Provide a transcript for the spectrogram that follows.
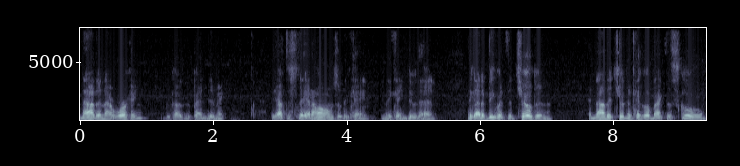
Now they're not working because of the pandemic. They have to stay at home, so they can't they can't do that. They got to be with the children, and now the children can go back to school.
